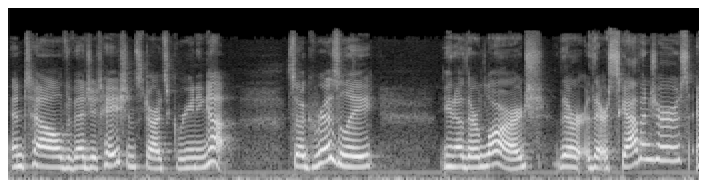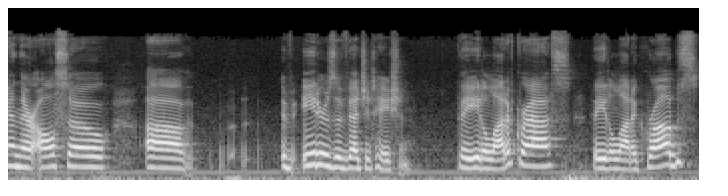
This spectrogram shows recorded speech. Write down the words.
until the vegetation starts greening up. So grizzly you know they're large they're they're scavengers and they're also uh, eaters of vegetation. They eat a lot of grass they eat a lot of grubs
